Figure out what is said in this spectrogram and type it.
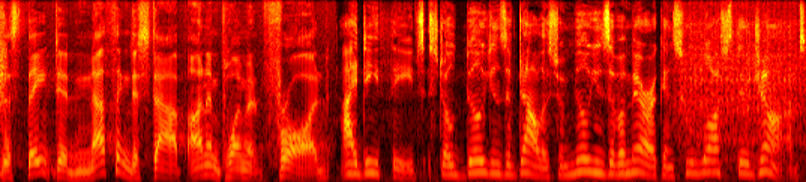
The state did nothing to stop unemployment fraud. ID thieves stole billions of dollars from millions of Americans who lost their jobs.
